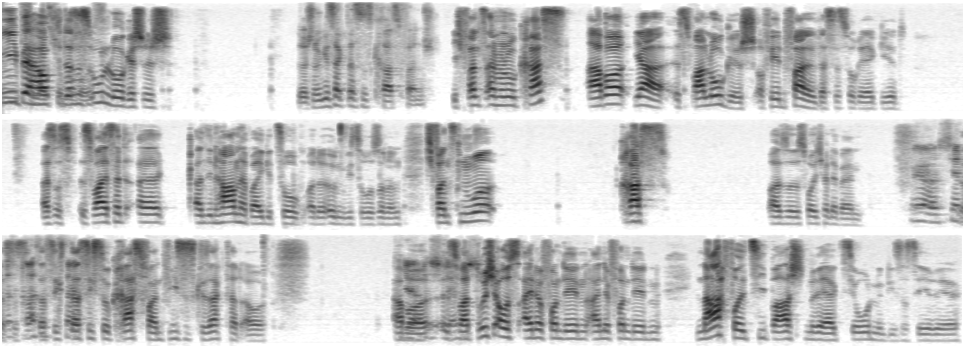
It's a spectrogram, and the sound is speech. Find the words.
nie behauptet, dass mal es raus. unlogisch ist. Du hast nur gesagt, dass du es krass fandst. Ich fand es einfach nur krass, aber ja, es war logisch, auf jeden Fall, dass es so reagiert. Also es, es war jetzt nicht äh, an den Haaren herbeigezogen oder irgendwie so, sondern ich fand es nur krass. Also das wollte ich halt erwähnen. Ja, sie hat dass, was es, krasses dass, ich, dass ich so krass fand, wie sie es gesagt hat auch. Ja, Aber das es war durchaus eine von den, eine von den nachvollziehbarsten Reaktionen in dieser Serie.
